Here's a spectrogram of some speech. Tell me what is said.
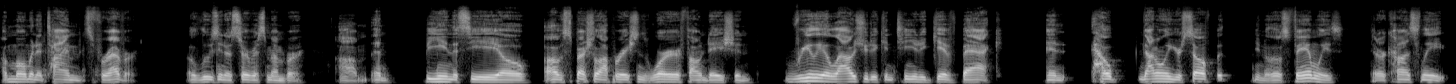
a moment in time, it's forever. Losing a service member, um, and being the CEO of Special Operations Warrior Foundation really allows you to continue to give back and help not only yourself but you know those families that are constantly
